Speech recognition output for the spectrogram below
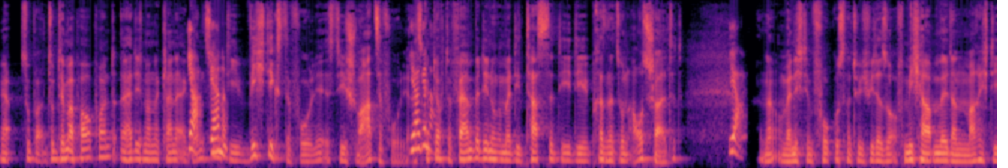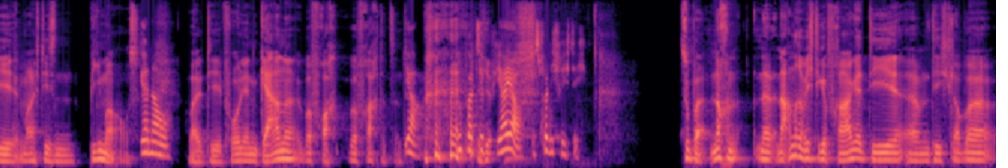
Ja, super. Zum Thema PowerPoint äh, hätte ich noch eine kleine Ergänzung. Ja, gerne. Die wichtigste Folie ist die schwarze Folie. Ja, es genau. gibt ja auf der Fernbedienung immer die Taste, die die Präsentation ausschaltet. Ja. Ne? Und wenn ich den Fokus natürlich wieder so auf mich haben will, dann mache ich die, mache ich diesen Beamer aus. Genau. Weil die Folien gerne überfracht, überfrachtet sind. Ja, super Tipp. ja, ja, ist völlig richtig. Super. Noch eine, eine andere wichtige Frage, die, ähm, die ich glaube,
